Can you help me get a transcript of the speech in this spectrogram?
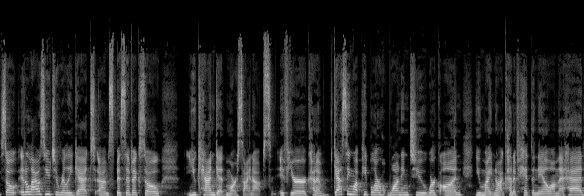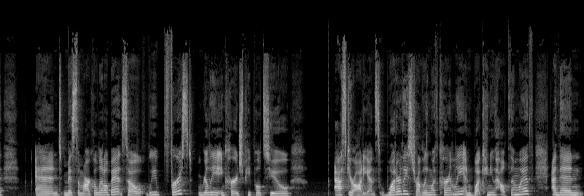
so it allows you to really get um, specific. So you can get more signups. If you're kind of guessing what people are wanting to work on, you might not kind of hit the nail on the head and miss the mark a little bit. So we first really encourage people to ask your audience what are they struggling with currently and what can you help them with? And then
